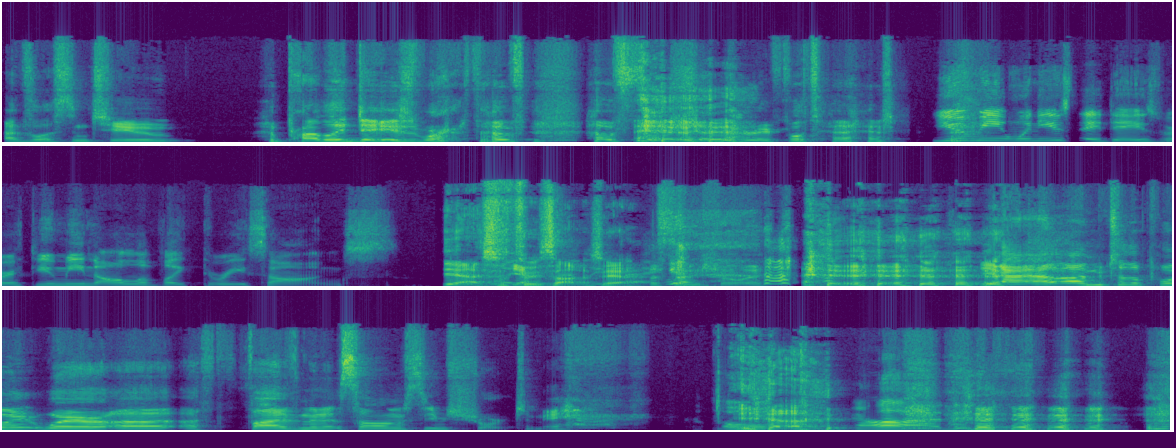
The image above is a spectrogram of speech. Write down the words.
I've listened to probably days worth of of Phish and the Grateful Dead, You mean when you say days worth, you mean all of like three songs? Yeah, so Yeah. three songs. Yeah. essentially. yeah, I, I'm to the point where uh, a five minute song seems short to me. Oh Yeah. my god.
